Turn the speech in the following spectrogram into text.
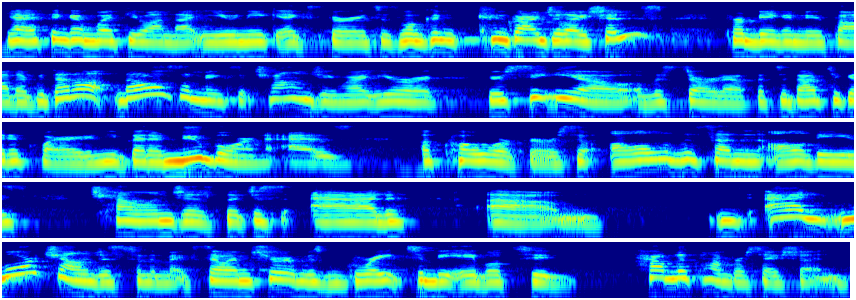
Yeah, I think I'm with you on that unique experiences. Well, con congratulations for being a new father, but that that also makes it challenging, right? You're you're CEO of a startup that's about to get acquired, and you've got a newborn as a coworker. So all of a sudden, all these challenges that just add um, add more challenges to the mix. So I'm sure it was great to be able to have the conversation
